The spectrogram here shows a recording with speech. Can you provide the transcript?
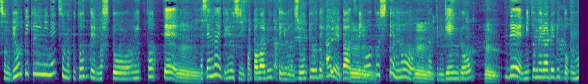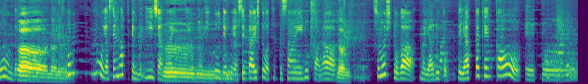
その病的にねその太ってる人にとって、うん。痩せないと命に関わるっていうような状況であれば、うん。治療としての、うん。なんていうの減量うん、で認められると思うんだけど、ああなるほど。そんなもう痩せなくてもいいじゃないっていうような人でも痩せたい人はたくさんいるから、その人が、まあ、やると。でやった結果を、えー、と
